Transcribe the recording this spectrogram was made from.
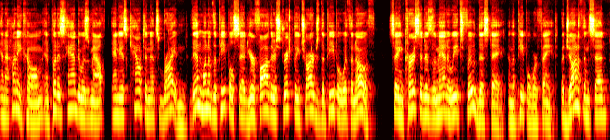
in a honeycomb and put his hand to his mouth, and his countenance brightened. Then one of the people said, Your father strictly charged the people with an oath, saying, Cursed is the man who eats food this day. And the people were faint. But Jonathan said,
